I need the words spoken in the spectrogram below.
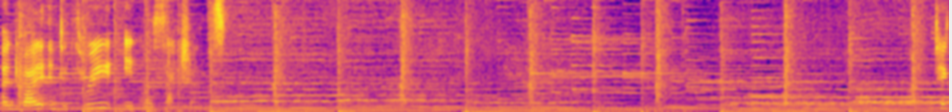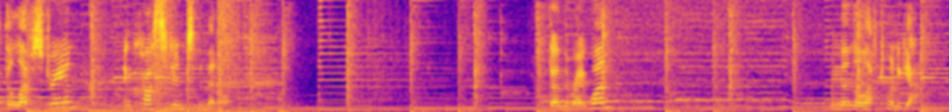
and divide it into three equal sections. Take the left strand and cross it into the middle. Then the right one, and then the left one again.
